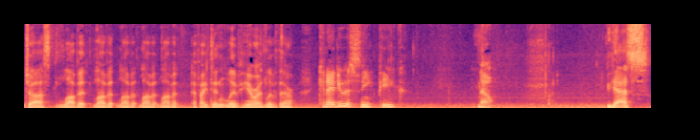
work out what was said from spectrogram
Just love it, love it, love it, love it, love it. If I didn't live here, I'd live there. Can I do a sneak peek? No. Yes.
